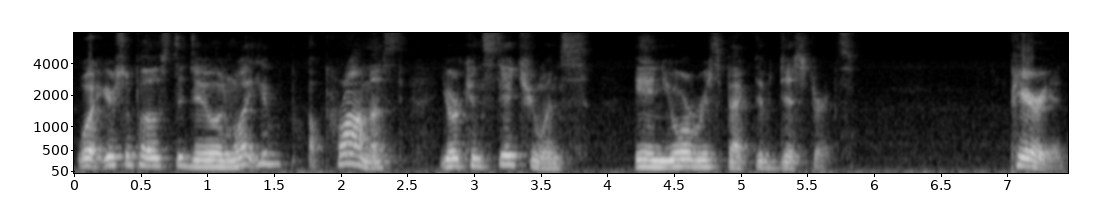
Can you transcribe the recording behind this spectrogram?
what you're supposed to do and what you promised your constituents in your respective districts. Period.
